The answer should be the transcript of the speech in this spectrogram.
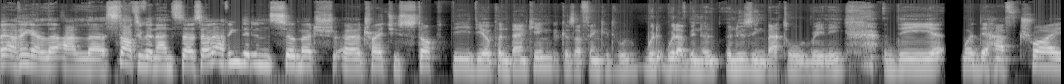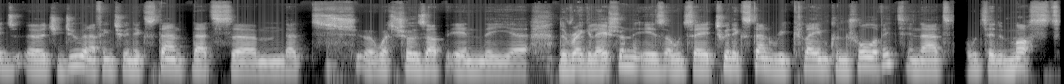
I think I'll, I'll uh, start with an answer. So I think they didn't so much uh, try to stop the, the open banking because I think it would, would, would have been a, a, losing battle, really. The what they have tried uh, to do, and I think to an extent that's um, that's uh, what shows up in the uh, the regulation is, I would say, to an extent, reclaim control of it. In that, I would say the must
